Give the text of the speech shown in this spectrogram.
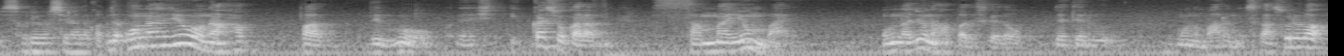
ーそれは知らなかった。同じような葉っぱでも1箇所から3枚4枚同じような葉っぱですけど出てるものもあるんですがそれは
